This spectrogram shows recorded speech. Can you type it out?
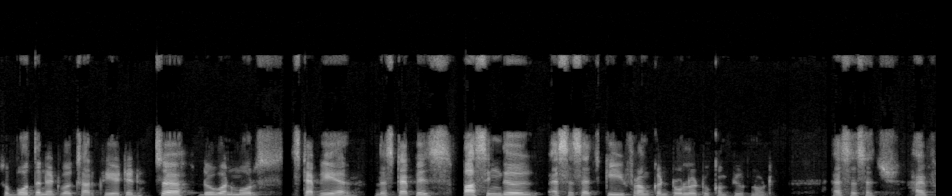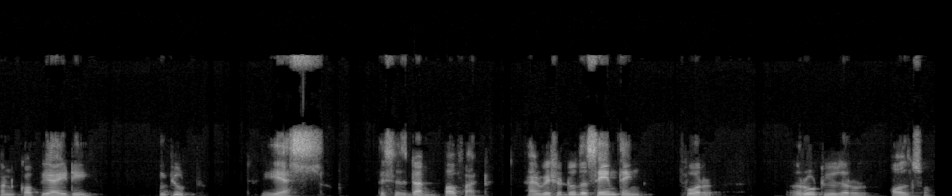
So both the networks are created. So do one more step here. The step is passing the ssh key from controller to compute node. Ssh hyphen copy id compute. Yes this is done perfect. And we should do the same thing for root user also.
